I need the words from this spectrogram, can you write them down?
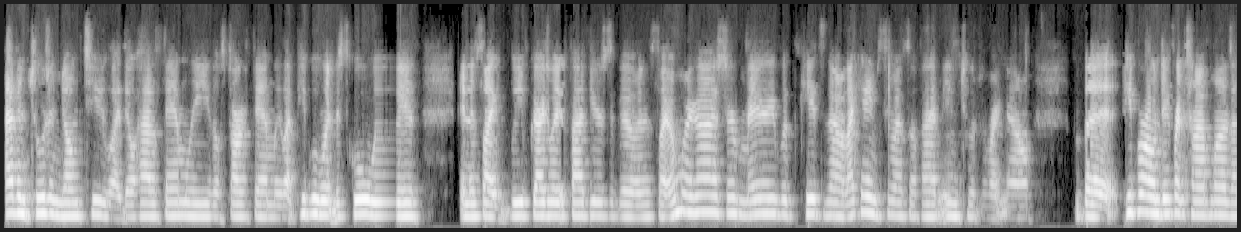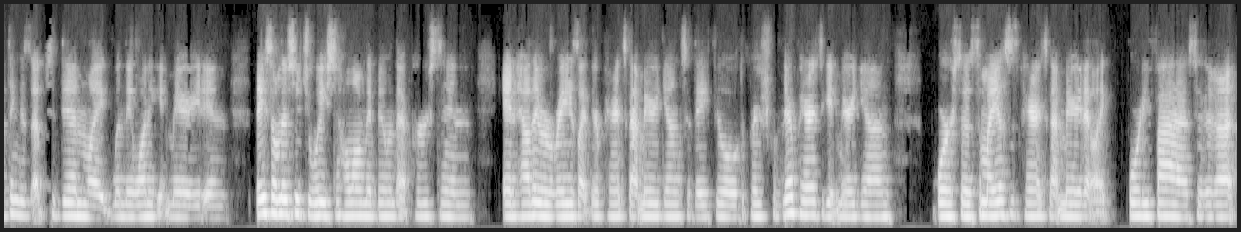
having children young too. Like they'll have a family, they'll start a family. Like people went to school with, and it's like we've graduated five years ago, and it's like, oh my gosh, they're married with kids now. And I can't even see myself having any children right now. But people are on different timelines. I think it's up to them, like when they want to get married, and based on their situation, how long they've been with that person, and how they were raised. Like their parents got married young, so they feel the pressure from their parents to get married young or so somebody else's parents got married at like 45 so they're not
